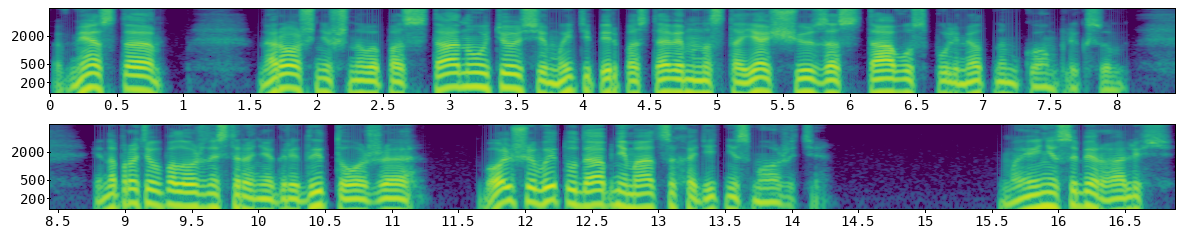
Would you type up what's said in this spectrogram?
Вместо нарочнишного поста на утесе мы теперь поставим настоящую заставу с пулеметным комплексом. И на противоположной стороне гряды тоже. Больше вы туда обниматься ходить не сможете. Мы не собирались.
